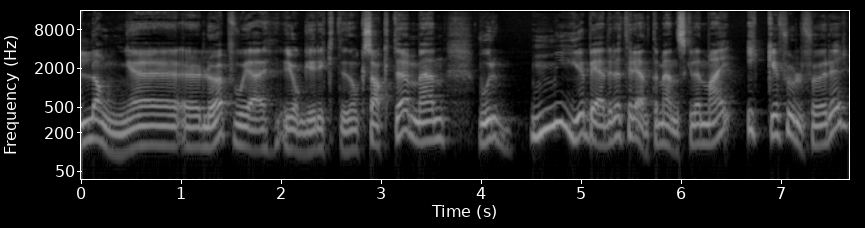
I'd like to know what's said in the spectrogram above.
lange eh, løp, hvor jeg jogger riktignok sakte, men hvor mye bedre trente mennesker enn meg ikke fullfører.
